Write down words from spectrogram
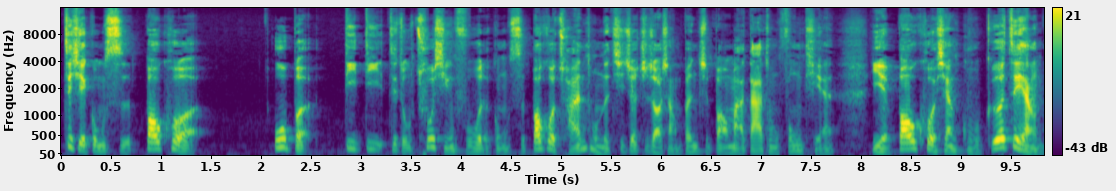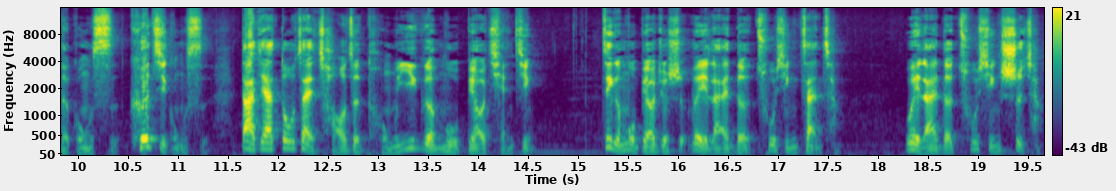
这些公司，包括 Uber、滴滴这种出行服务的公司，包括传统的汽车制造商奔驰、宝马、大众、丰田，也包括像谷歌这样的公司，科技公司，大家都在朝着同一个目标前进，这个目标就是未来的出行战场。未来的出行市场，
